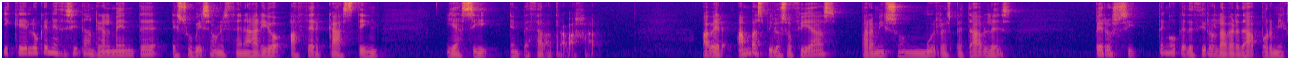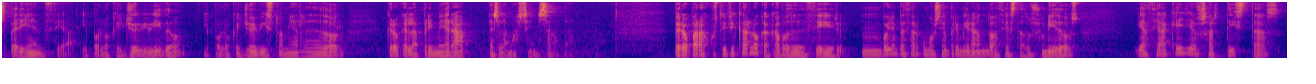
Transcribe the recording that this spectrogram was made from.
y que lo que necesitan realmente es subirse a un escenario, hacer casting y así empezar a trabajar. A ver, ambas filosofías para mí son muy respetables, pero si tengo que deciros la verdad por mi experiencia y por lo que yo he vivido y por lo que yo he visto a mi alrededor, creo que la primera es la más sensata. Pero para justificar lo que acabo de decir, voy a empezar como siempre mirando hacia Estados Unidos y hacia aquellos artistas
